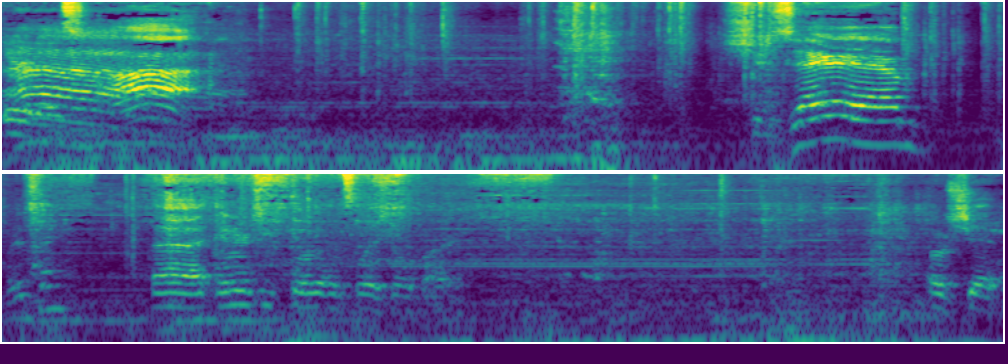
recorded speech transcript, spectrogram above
There it is. Ah. Shazam! What is that? Uh, energy flow installation on fire. Oh shit.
